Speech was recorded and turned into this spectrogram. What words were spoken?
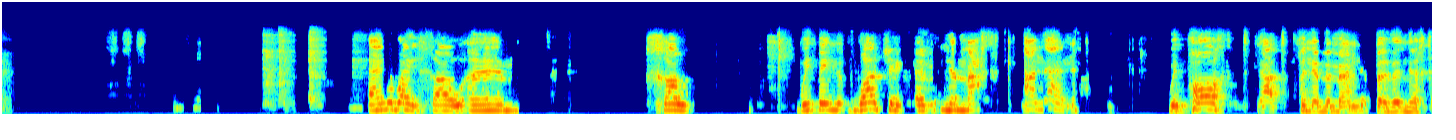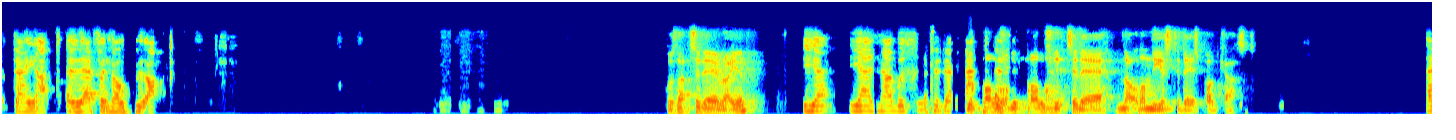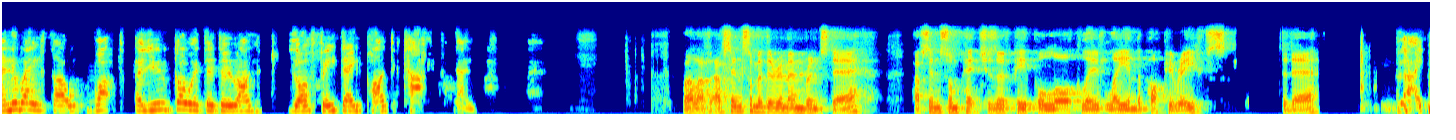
Anyway, so um, so we've been watching um, the mask, and then we paused that for the remembrance day at eleven o'clock. Was that today, Ryan? Yeah, yeah, and that was Yeah. today. You paused, you paused it today, not on the yesterday's podcast. Anyway, so what are you going to do on your three day podcast then? Well, I've, I've seen some of the Remembrance Day. I've seen some pictures of people locally laying the poppy reefs today. Right.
